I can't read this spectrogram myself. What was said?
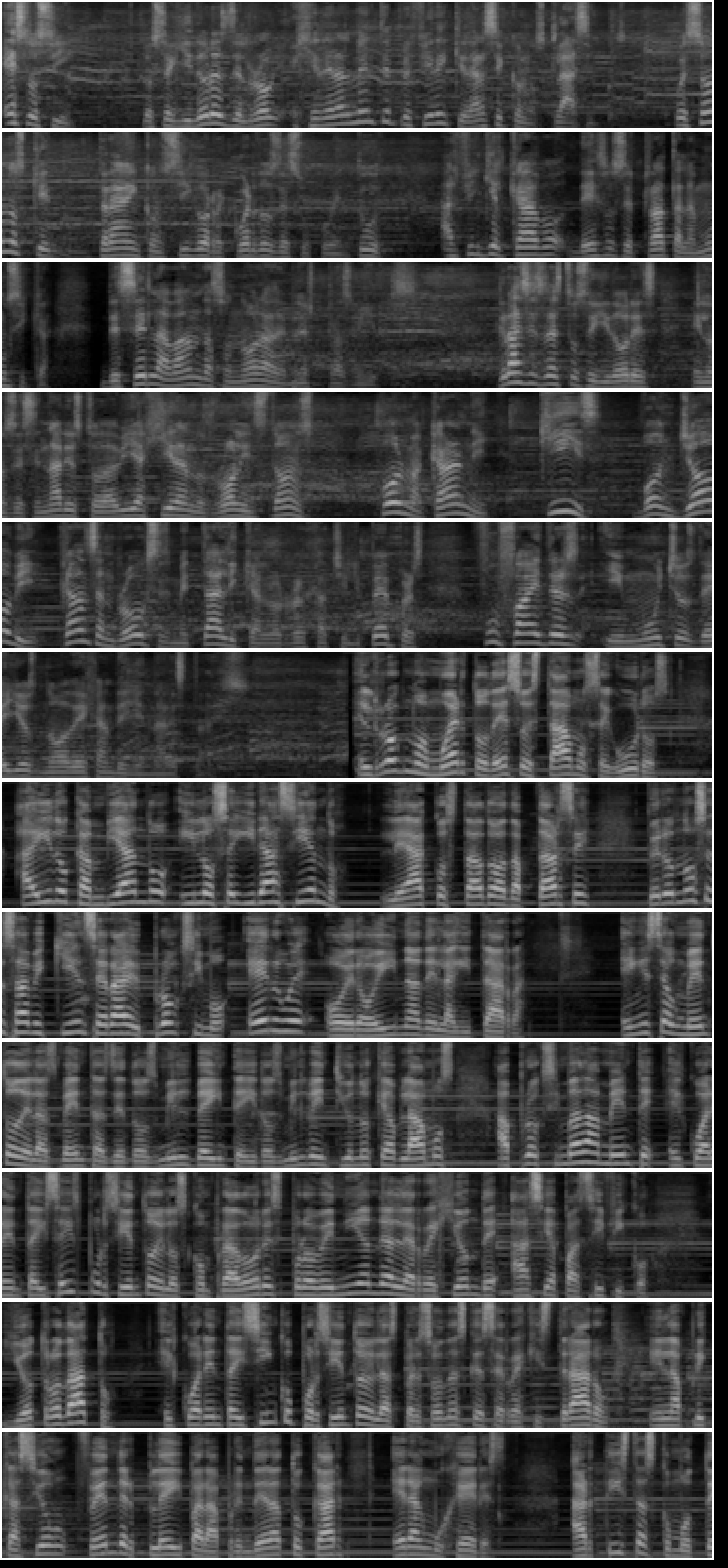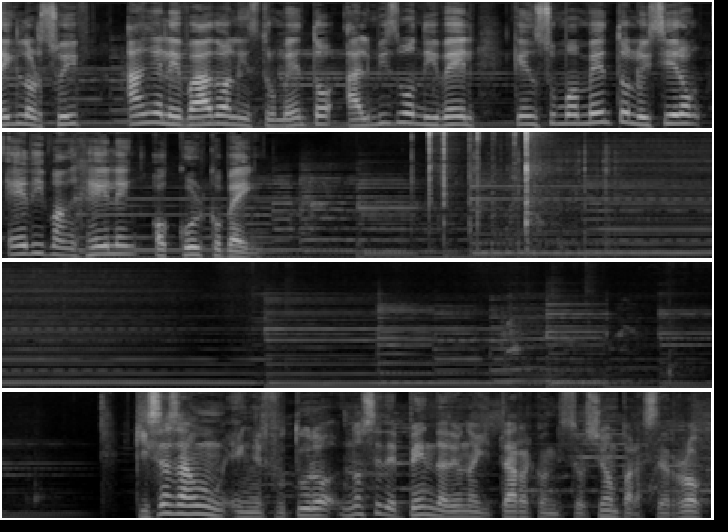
Eso sí, los seguidores del rock generalmente prefieren quedarse con los clásicos, pues son los que traen consigo recuerdos de su juventud. Al fin y al cabo, de eso se trata la música, de ser la banda sonora de nuestras vidas. Gracias a estos seguidores, en los escenarios todavía giran los Rolling Stones, Paul McCartney, Kiss, Bon Jovi, Guns N' Roses, Metallica, los Red Hot Chili Peppers, Foo Fighters y muchos de ellos no dejan de llenar estadios. El rock no ha muerto, de eso estábamos seguros. Ha ido cambiando y lo seguirá haciendo le ha costado adaptarse, pero no se sabe quién será el próximo héroe o heroína de la guitarra. En este aumento de las ventas de 2020 y 2021 que hablamos, aproximadamente el 46% de los compradores provenían de la región de Asia-Pacífico. Y otro dato, el 45% de las personas que se registraron en la aplicación Fender Play para aprender a tocar eran mujeres. Artistas como Taylor Swift han elevado al instrumento al mismo nivel que en su momento lo hicieron Eddie Van Halen o Kurt Cobain. Quizás aún en el futuro no se dependa de una guitarra con distorsión para hacer rock.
